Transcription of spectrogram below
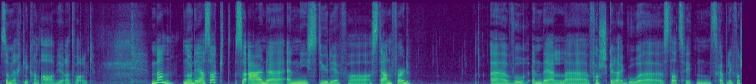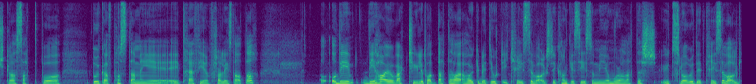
som virkelig kan avgjøre et valg. Men når det er sagt, så er det en ny studie fra Stanford hvor en del uh, forskere, gode statsvitenskapelige forskere, har sett på bruk av poststemming i, i tre-fire forskjellige stater og de, de, har jo vært tydelige på at dette har, har ikke blitt gjort i krisevalg, så de kan ikke si så mye om hvordan dette utslår ut i et krisevalg.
